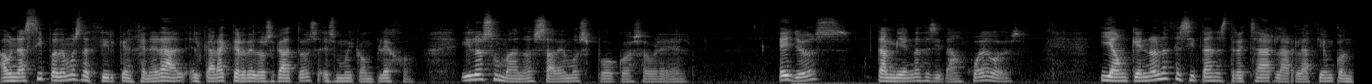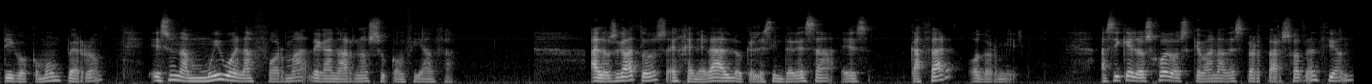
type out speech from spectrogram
Aún así podemos decir que en general el carácter de los gatos es muy complejo y los humanos sabemos poco sobre él. Ellos también necesitan juegos y aunque no necesitan estrechar la relación contigo como un perro, es una muy buena forma de ganarnos su confianza. A los gatos, en general, lo que les interesa es cazar o dormir. Así que los juegos que van a despertar su atención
